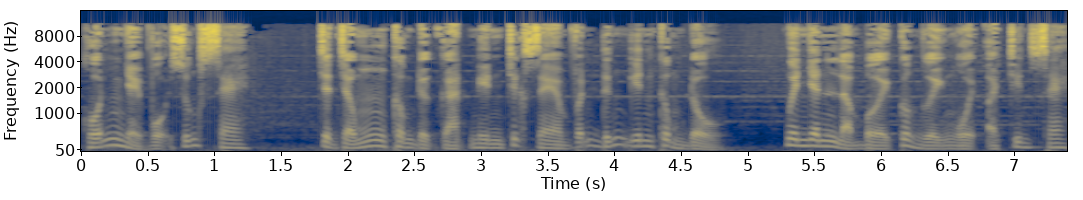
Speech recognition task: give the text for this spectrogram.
Hỗn nhảy vội xuống xe Chân trống không được gạt nên chiếc xe vẫn đứng yên không đổ. Nguyên nhân là bởi có người ngồi ở trên xe.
